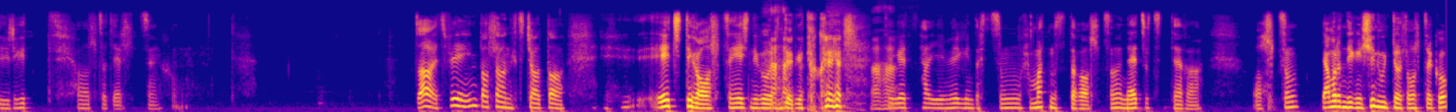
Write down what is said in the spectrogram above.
Дэргэд уулзаад ярилцсан хүн. За би энэ 7 хоногт ч одоо ээжтэйгээ уулзсан. Ээж нэг өөрөндөө гэдэг тэгэхгүй. Тэгээд та эмээгийн дочсон, хамаатнуудтайгаа уулзсан, найзуудтайгаа уулзсан. Ямар нэгэн шинэ хүнтэй бол уулзаагүй.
